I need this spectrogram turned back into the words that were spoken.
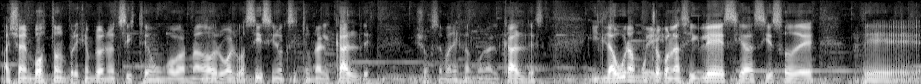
Allá en Boston, por ejemplo, no existe un gobernador o algo así, sino existe un alcalde. Ellos se manejan con alcaldes. Y laburan mucho Sí. con las iglesias y eso de, de,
